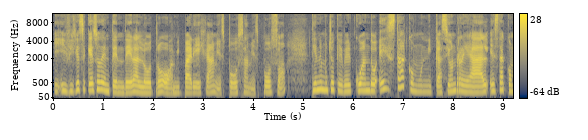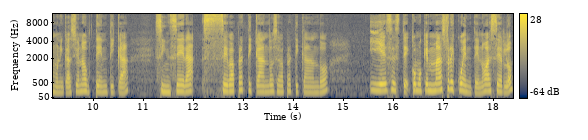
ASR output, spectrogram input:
Y, y fíjese que eso de entender al otro o a mi pareja, a mi esposa, a mi esposo, tiene mucho que ver cuando esta comunicación real, esta comunicación auténtica, sincera, se va practicando, se va practicando y es este como que más frecuente, ¿no? Hacerlo.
